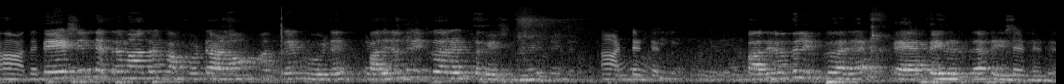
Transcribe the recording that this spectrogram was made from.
ആ. അതെ. പേഷ്യന്റിന് എത്രമാത്രം കംഫർട്ട് ആണോ അത്രയും ഫ്ലൂയിഡ് പതിനൊന്ന് ലിറ്റർ വരെ എടുത്ത പേഷ്യന്റ് ആ ഉണ്ട് ഉണ്ട്. പതിനൊന്ന് ലിറ്റർ വരെ കെയർ ചെയ്തെടുത്ത പേഷ്യന്റ് ഉണ്ട്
